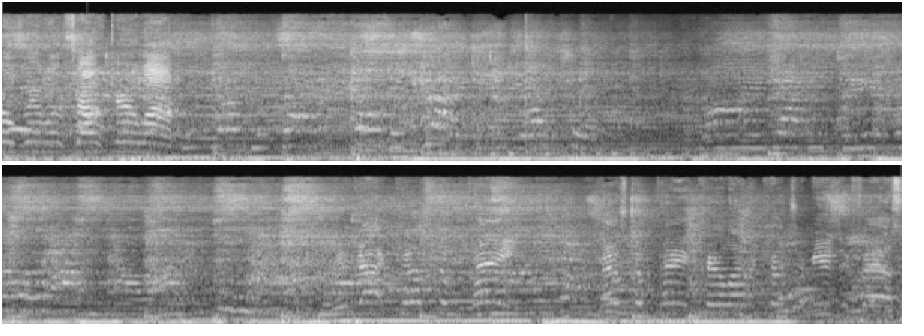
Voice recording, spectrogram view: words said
South Carolina. We've got custom paint, custom paint, Carolina Country Music Fest,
